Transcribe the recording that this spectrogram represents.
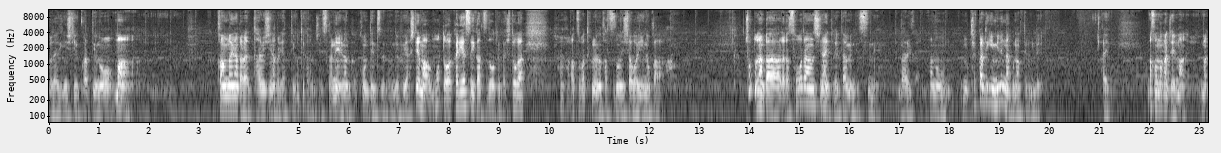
具体的にしていくかっていうのをまあ考えながら試しながらやっていくって感じですかね。なんかコンテンツで増やしてまあもっと分かりやすい活動というか人が集まってくるような活動にした方がいいのか。ちょっとなんかだから相談しないとダメですね。誰か。あのもう客観的に見れなくなってるんで。はい。まあそんな感じでまあまあ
